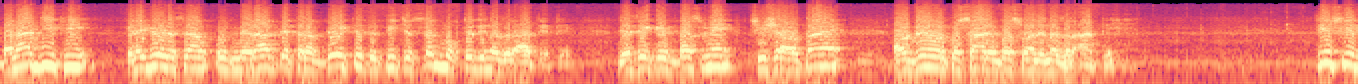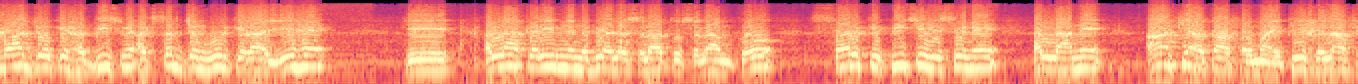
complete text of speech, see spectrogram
بنا دی تھی کہ نبی علیہ السلام اس معراج کی طرف دیکھتے تو پیچھے سب مختلف نظر آتے تھے۔ جیسے کہ بس میں شیشہ ہوتا ہے اور ڈرائیور کو سارے بس والے نظر آتے ہیں۔ تیسری بات جو کہ حدیث میں اکثر جمہور کی رائے یہ ہے کہ اللہ کریم نے نبی علیہ السلاۃ والسلام کو سر کے پیچھے حصے میں اللہ نے آنکھیں عطا فرمائی تھی خلاف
